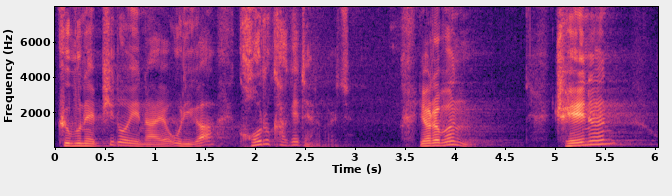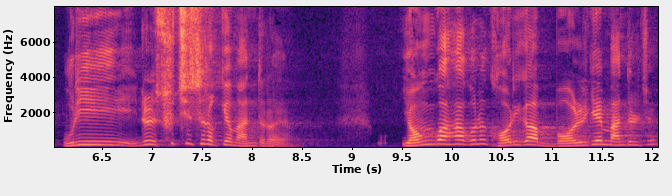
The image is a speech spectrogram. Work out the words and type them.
그분의 피로 인하여 우리가 거룩하게 되는 거죠. 여러분, 죄는 우리를 수치스럽게 만들어요. 영광하고는 거리가 멀게 만들죠.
